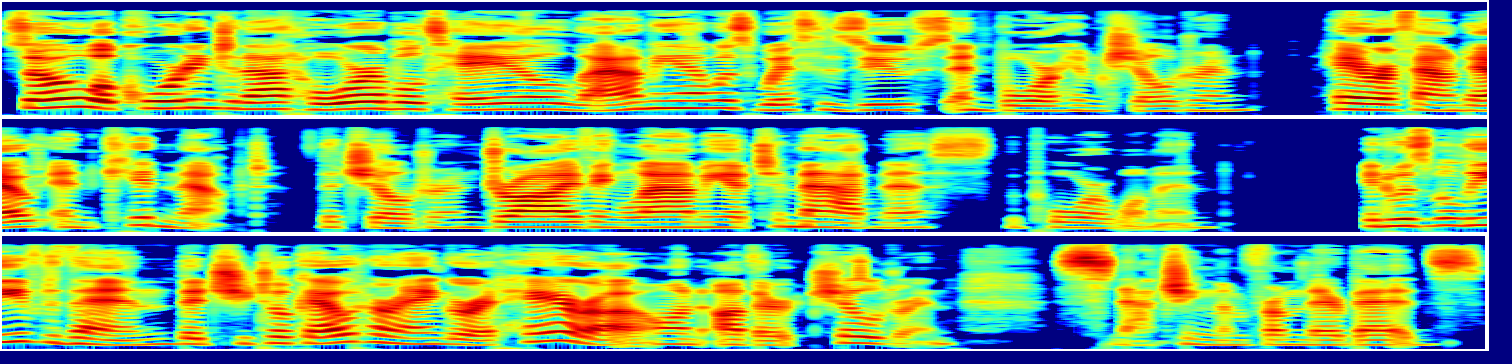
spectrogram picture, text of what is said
So, according to that horrible tale, Lamia was with Zeus and bore him children. Hera found out and kidnapped the children, driving Lamia to madness, the poor woman. It was believed then that she took out her anger at Hera on other children, snatching them from their beds.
